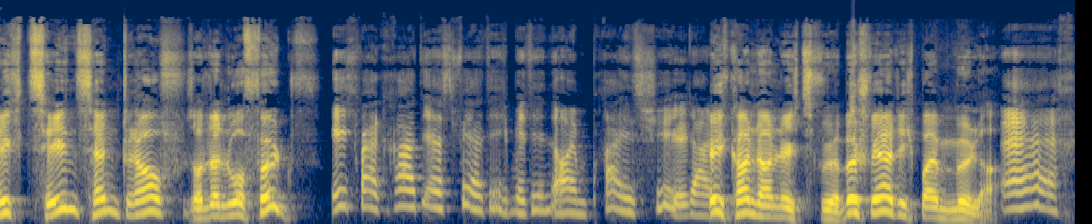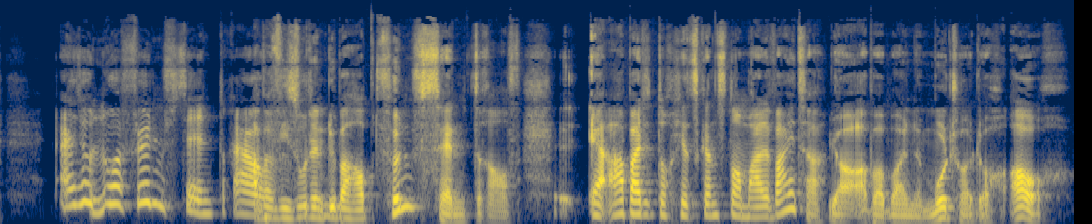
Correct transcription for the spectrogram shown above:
Nicht 10 Cent drauf, sondern nur 5. Ich war gerade erst fertig mit den neuen Preisschildern. Ich kann da nichts für. Beschwer dich beim Müller. Ach, also nur 5 Cent drauf. Aber wieso denn überhaupt 5 Cent drauf? Er arbeitet doch jetzt ganz normal weiter. Ja, aber meine Mutter doch auch.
